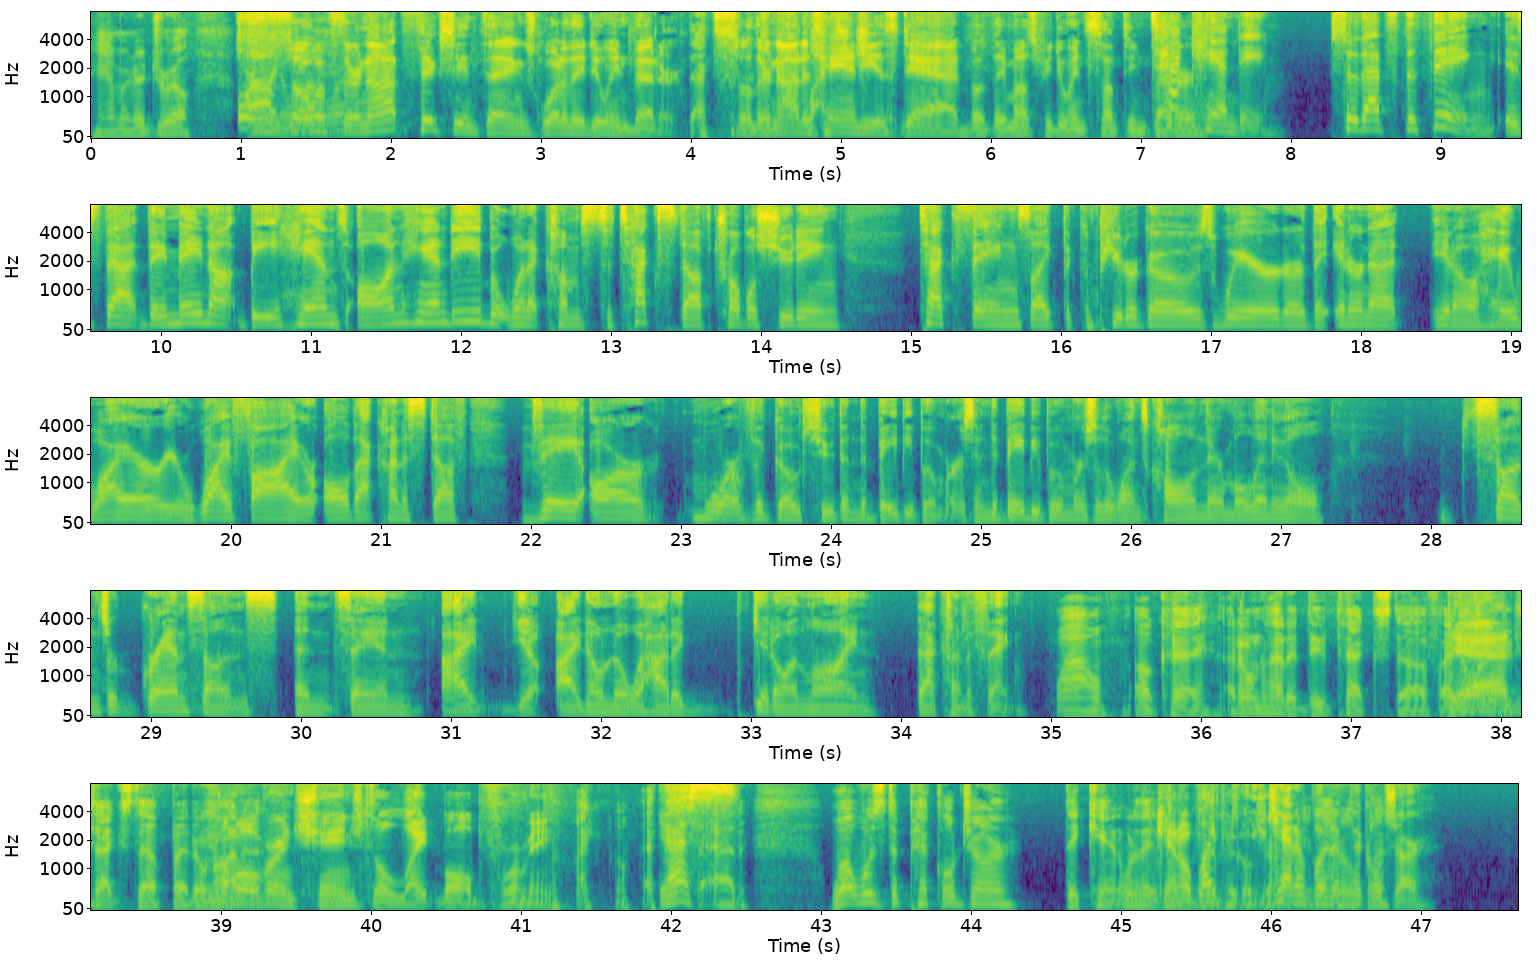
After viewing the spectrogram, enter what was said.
Hammer and a drill. Um, so if they're not fixing things, what are they doing better? That's so they're the not as handy as dad, but they must be doing something better. tech handy. So that's the thing is that they may not be hands on handy, but when it comes to tech stuff, troubleshooting tech things like the computer goes weird or the internet, you know, haywire or your Wi Fi or all that kind of stuff, they are more of the go to than the baby boomers. And the baby boomers are the ones calling their millennial sons or grandsons and saying, I, you know, I don't know how to get online, that kind of thing. Wow. Okay. I don't know how to do tech stuff. I know how to do tech stuff, but I don't know how to. Come over and change the light bulb for me. I know that's Yes. sad. What was the pickle jar? They can't. What are they? Can't open like a pickle jar. can't open a pickle open- jar.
